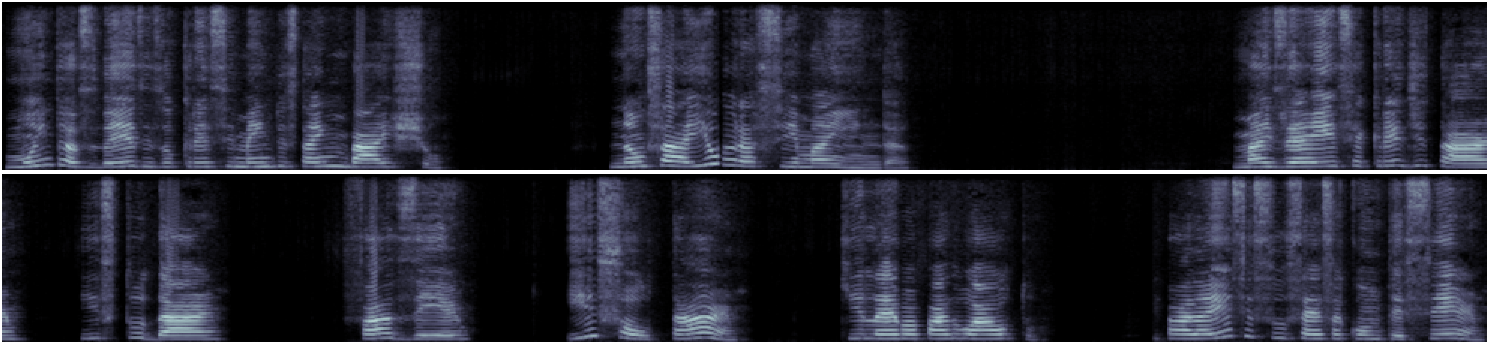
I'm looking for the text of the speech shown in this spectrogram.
Muitas vezes o crescimento está embaixo não saiu para cima ainda. Mas é esse acreditar, estudar, fazer e soltar que leva para o alto. Para esse sucesso acontecer,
